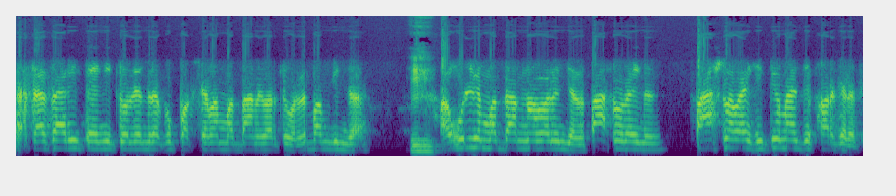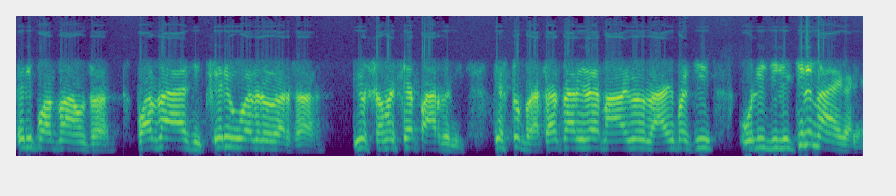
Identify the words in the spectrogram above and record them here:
भ्रष्टाचारी चाहिँ टोलेन्द्रको पक्षमा मतदान गर्छु भनेर बम्किन्छ। अब उसले मतदान नगरिन्छ पास हुँदैन। पास नभएपछि त्यो मान्छे फर्केर फेरि पदमा आउँछ। पदमा आएपछि फेरि उपद्रो गर्छ। यो समस्या पार्दैन त्यस्तो भ्रष्टाचारीलाई मायायोग लागेपछि ओलीजीले किन माया गरे?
